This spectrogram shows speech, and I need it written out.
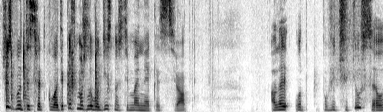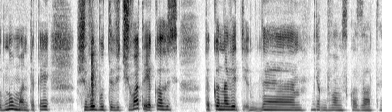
Щось будете святкувати, якесь, можливо, дійсно сімейне якесь свято. Але от по відчуттю все одно в мене таке, що ви будете відчувати якогось таке навіть, е, як би вам сказати,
